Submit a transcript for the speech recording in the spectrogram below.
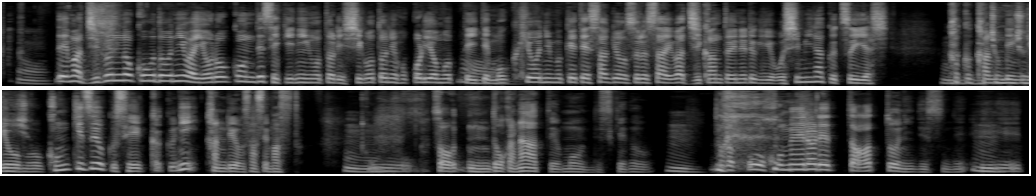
うんで、まあ自分の行動には喜んで責任を取り、仕事に誇りを持っていて、うん目標に向けて作業する際は時間とエネルギーを惜しみなく費やし、各関連業務を根気強く正確に完了させますと。うん。そう、うん、どうかなって思うんですけど、うん。ただこう褒められた後にですね、うん。えーっ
